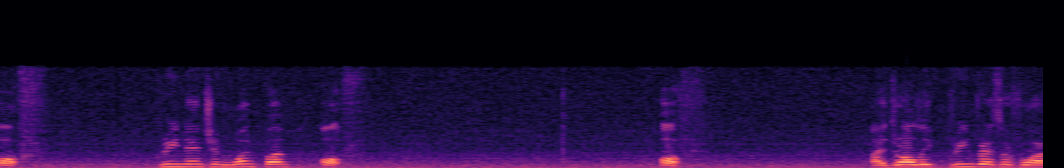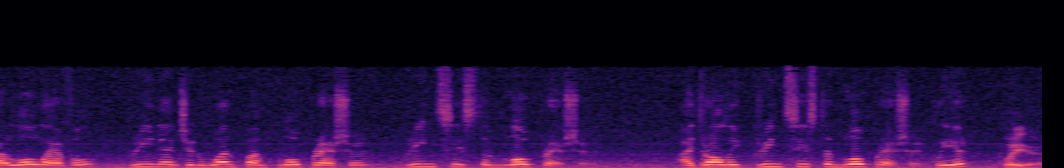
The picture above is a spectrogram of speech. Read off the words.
Off. Green engine 1 pump off. Off. Hydraulic green reservoir low level. Green engine 1 pump low pressure. Green system low pressure. Hydraulic green system low pressure. Clear? Clear.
